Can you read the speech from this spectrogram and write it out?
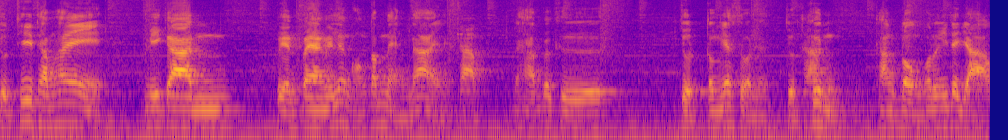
จุดที่ทำให้มีการเปลี่ยนแปลงในเรื่องของตำแหน่งได้เนย ครับ นะครับก็คือจุดตรงเนี้ยส่วนหนึ่งจุดครับ ขึ้นทางตรงเพราะตรงนี้จะยาว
